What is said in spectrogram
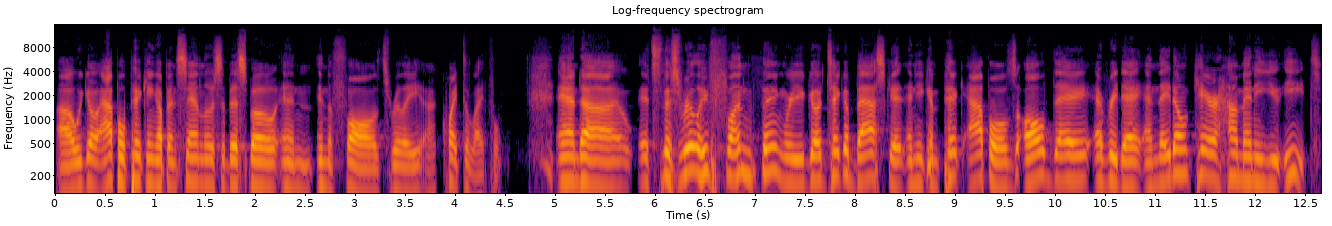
Uh, we go apple picking up in San Luis Obispo in, in the fall. It's really uh, quite delightful. And uh, it's this really fun thing where you go take a basket and you can pick apples all day, every day, and they don't care how many you eat.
